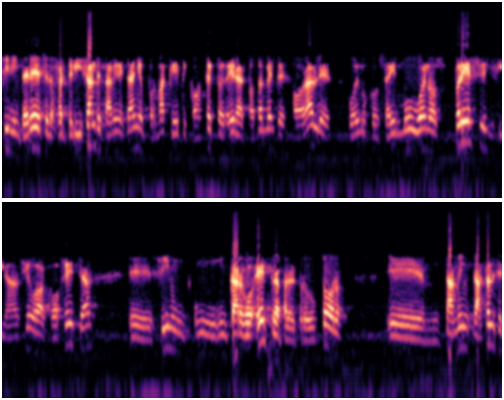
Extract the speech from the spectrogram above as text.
sin interés, los fertilizantes también este año, por más que este contexto era totalmente desfavorable, podemos conseguir muy buenos precios y financiados a cosecha, eh, sin un, cargo extra para el productor. Eh, también Gastal se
